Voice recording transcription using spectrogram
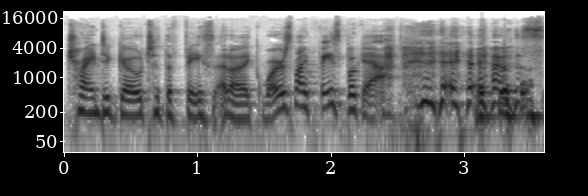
trying to go to the face, and I'm like, where's my Facebook app? I, was,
